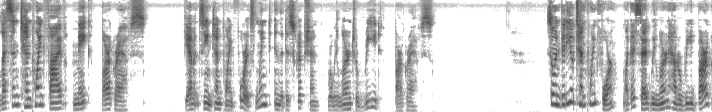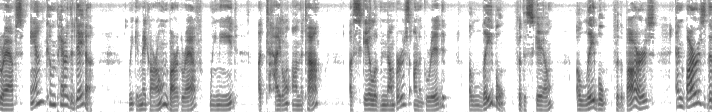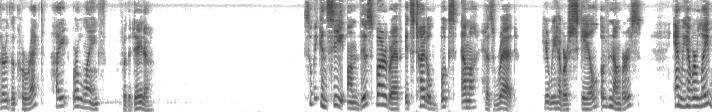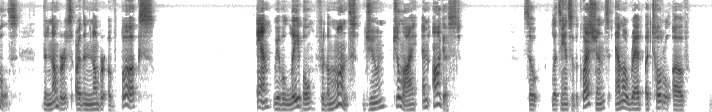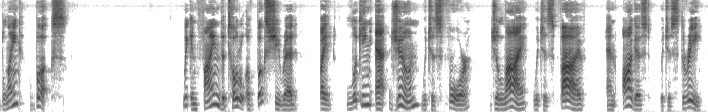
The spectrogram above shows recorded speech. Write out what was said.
Lesson 10.5, Make Bar Graphs. If you haven't seen 10.4, it's linked in the description where we learn to read bar graphs. So in video 10.4, like I said, we learn how to read bar graphs and compare the data. We can make our own bar graph. We need a title on the top, a scale of numbers on a grid, a label for the scale, a label for the bars, and bars that are the correct height or length for the data. So we can see on this bar graph, it's titled Books Emma Has Read. Here we have our scale of numbers, and we have our labels. The numbers are the number of books, and we have a label for the months, June, July, and August. So let's answer the questions. Emma read a total of blank books. We can find the total of books she read by looking at June, which is 4, July, which is 5, and August, which is 3.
